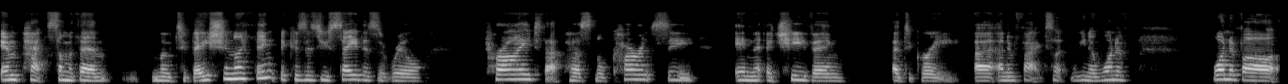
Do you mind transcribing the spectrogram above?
impact some of their motivation, I think, because as you say, there's a real pride, that personal currency in achieving a degree. Uh, and in fact, you know, one of one of our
